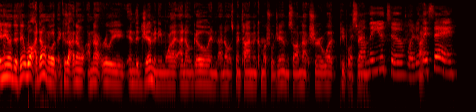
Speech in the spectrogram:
and you know the thing. Well, I don't know what because I don't. I'm not really in the gym anymore. I, I, don't go and I don't spend time in commercial gyms, so I'm not sure what people say. On the YouTube, what do I, they say?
